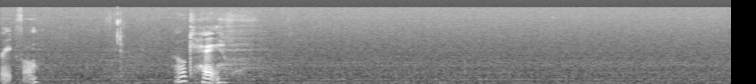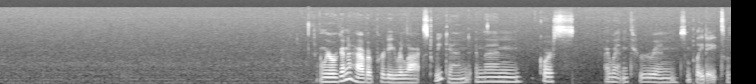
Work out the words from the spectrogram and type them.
Grateful. Okay. Were going to have a pretty relaxed weekend. And then, of course, I went and threw in some play dates with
